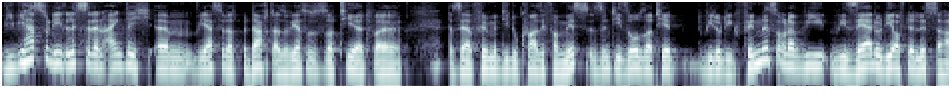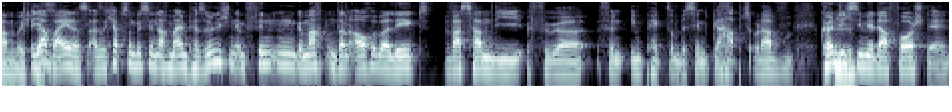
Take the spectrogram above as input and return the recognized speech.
wie, wie hast du die Liste denn eigentlich, ähm, wie hast du das bedacht? Also wie hast du es sortiert? Weil das sind ja Filme, die du quasi vermisst. Sind die so sortiert, wie du die findest oder wie, wie sehr du die auf der Liste haben möchtest? Ja, beides. Also ich habe so ein bisschen nach meinem persönlichen Empfinden gemacht und dann auch überlegt, was haben die für, für einen Impact so ein bisschen gehabt? Oder könnte mhm. ich sie mir da vorstellen?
